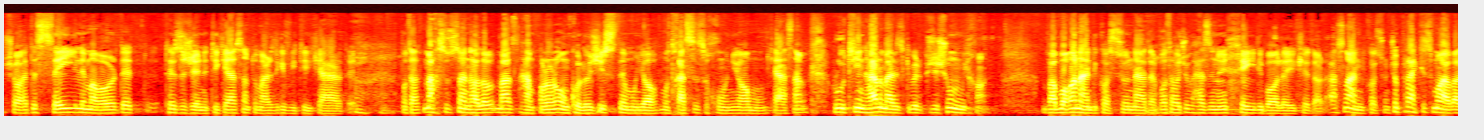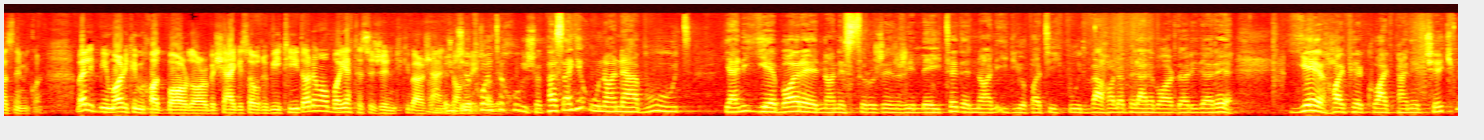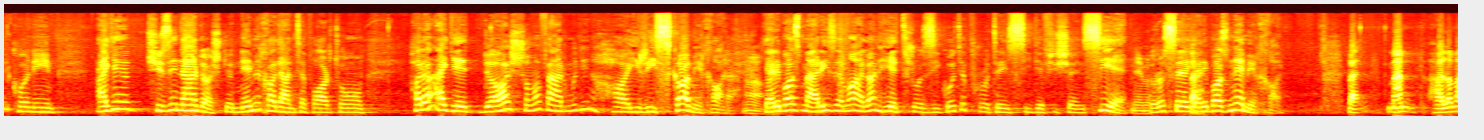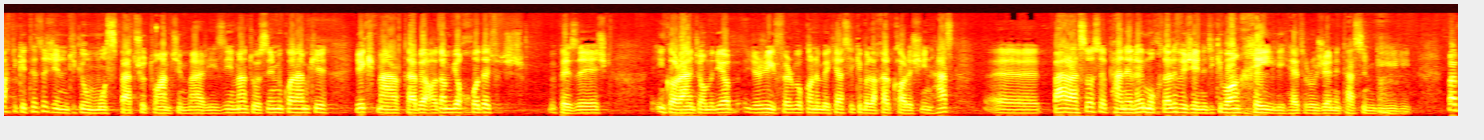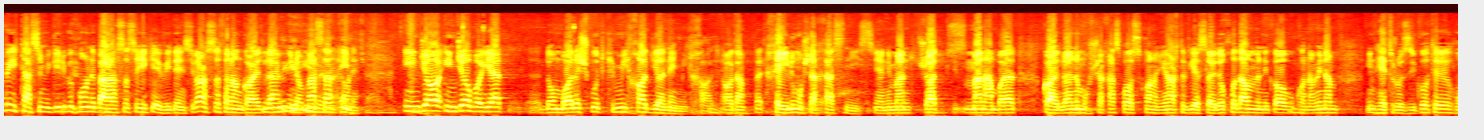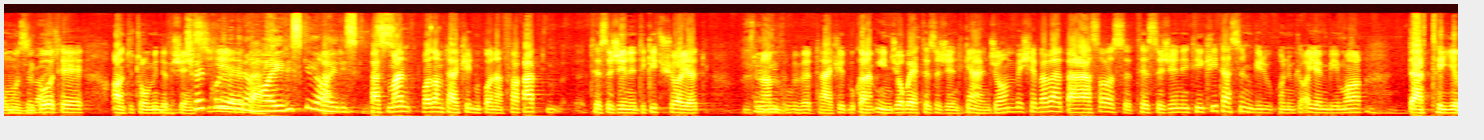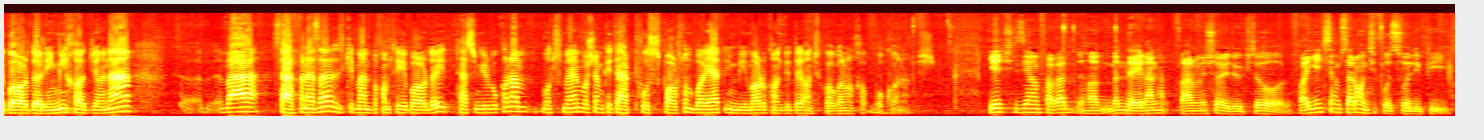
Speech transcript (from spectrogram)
شاهد سیل موارد تز ژنتیکی هستن تو مریضی که ویتی کرده. مخصوصا حالا من همکاران اونکولوژیستمون یا متخصص خونیامون که اصلا روتین هر مریضی که بره پیششون می‌خوان. و واقعا اندیکاسیون نداره. با توجه به هزینه خیلی بالایی که داره. اصلا اندیکاسیون چون practice ما عوض نمی‌کنه. ولی بیماری که می‌خواد باردار بشه اگه سابقه VTE داره ما باید تست ژنتیکی براش انجام بدیم. point خوبی شد. پس اگه اونا نبود یعنی یه بار non estrogen related non idiopathic بود و حالا پلن بارداری داره یه hyper coag panel چک می‌کنیم. اگه چیزی نداشت که نمی‌خواد antepartum حالا اگه داشت شما فرمودین high risk ا می‌خواد. یعنی باز مریض ما الان heterozygote protein C deficiency ه. درسته؟ بله. یعنی باز نمی‌خواد. و من حالا وقتی که تست ژنتیکی اون مثبت شد تو همچین مریضی من توصیه می‌کنم که یک مرتبه آدم یا خودش پزشک این کار انجام بده یا refer بکنه به کسی که بالاخره کارش این هست بر اساس پنل های مختلف ژنتیکی با خیلی هتروژن تصمیم گیری. و به تصمیم گیری بکنه بر اساس یک evidence ی بر اساس فلان guideline اینو مثلا اینه. اینجا اینجا باید دنبالش بود که می‌خواد یا نمی‌خواد. آدم خیلی مشخص نیست. یعنی من شاید من هم باید guideline مشخص باز کنم. یا مرتبه دیگه اسلاید خودم نگاه بکنم. اینم این heterozygote homozygote antithrombin deficiency high risk یا high risk پس من بازم تاکید می‌کنم. فقط تست ژنتیکی شاید می‌تونم به تاکید بکنم اینجا باید تست ژنتیکی انجام بشه و بعد بر اساس تست ژنتیکی تصمیم گیری بکنیم که آیا این بیمار در طی بارداری می‌خواد یا نه. و صرف نظر از که من بخوام طی بارداری تصمیم گیری بکنم مطمئن باشم که در postpartum باید این بیمار رو کاندید آنتیکواگولان خواب بکنمش یه چیزی هم فقط من دقیقاً فرمایش های دکتر فقط یک چیزی هم سر antiphospholipid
